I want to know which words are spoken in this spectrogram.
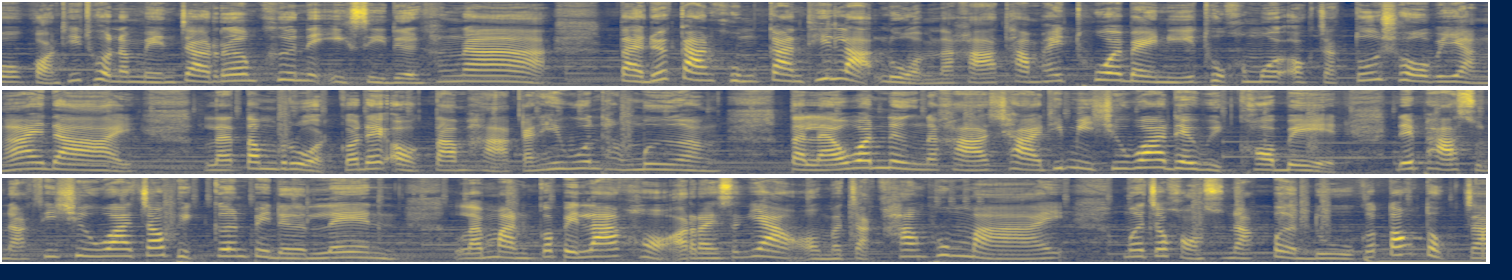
ว์ก่อนที่ทัวร์นาเมนต์จะเริ่มขึ้นในอีก 4 เดือนข้างหน้า แต่ด้วยการคุ้มกันที่หละหลวมนะคะทำให้ถ้วยใบนี้ถูกขโมยออกจากตู้โชว์ไปอย่างง่ายดาย และตำรวจก็ได้ออกตามหากันให้วุ่นทั้งเมือง แต่แล้ววันหนึ่งนะคะ ชายที่มีชื่อว่าเดวิด คอเบตได้พาสุนัขที่ชื่อว่าเจ้าพิกเกิลไปเดินเล่น และมันก็ไปลากห่ออะไรสักอย่างออกมาจากข้างพุ่มไม้ เมื่อเจ้าของสุนัขเปิดดูก็ต้องตกใจ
